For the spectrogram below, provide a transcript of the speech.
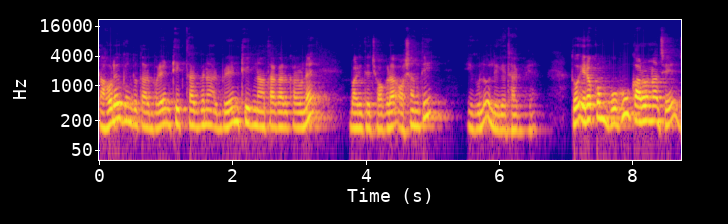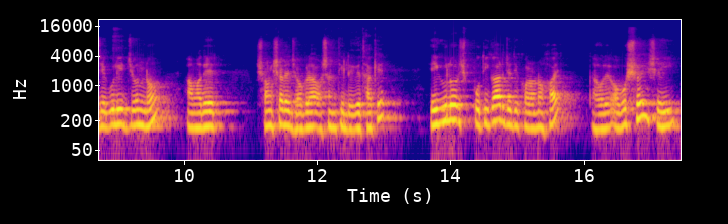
তাহলেও কিন্তু তার ব্রেন ঠিক থাকবে না। আর ব্রেন ঠিক না থাকার কারণে বাড়িতে ঝগড়া, অশান্তি এগুলো লেগে থাকবে। তো এরকম বহু কারণ আছে যেগুলির জন্য আমাদের সংসারে ঝগড়া, অশান্তি লেগে থাকে। এইগুলোর প্রতিকার যদি করানো হয়, তাহলে অবশ্যই সেই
